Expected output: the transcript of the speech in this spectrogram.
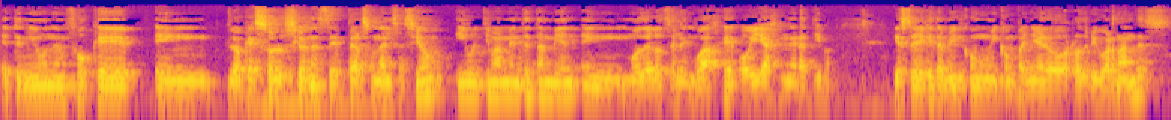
he tenido un enfoque en lo que es soluciones de personalización y últimamente también en modelos de lenguaje o IA generativa. Y estoy aquí también con mi compañero Rodrigo Hernández.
